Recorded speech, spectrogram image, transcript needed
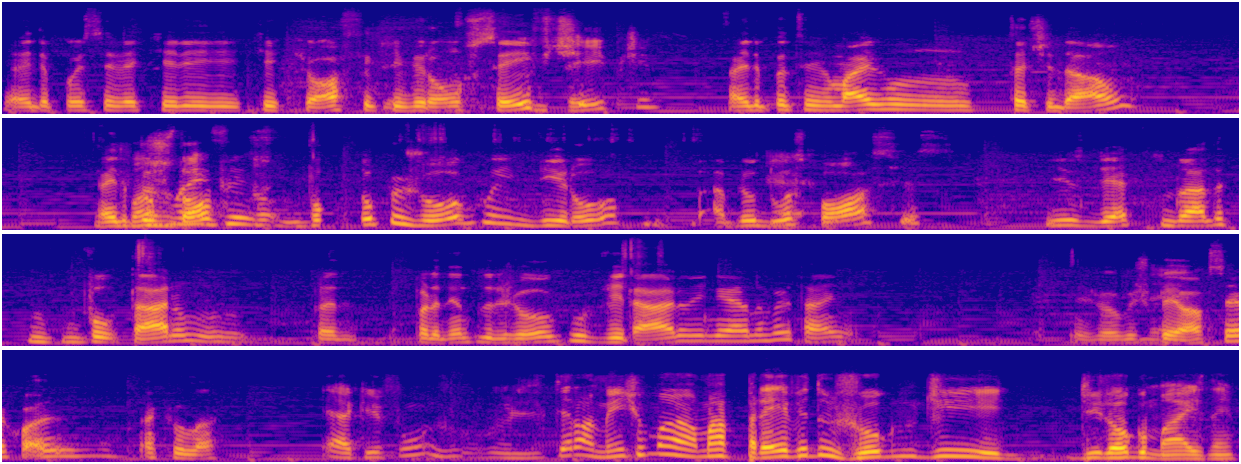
e aí depois teve aquele kickoff que virou um safety. safety. Aí depois teve mais um touchdown. Aí depois os Vamos, Dolphins né? voltou pro jogo e virou, abriu duas posses. E os Jets do nada voltaram pra, pra dentro do jogo, viraram e ganharam no overtime. O jogo de É. playoffs é quase aquilo lá. É, aquele foi um literalmente uma, uma prévia do jogo de, de logo mais, né?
